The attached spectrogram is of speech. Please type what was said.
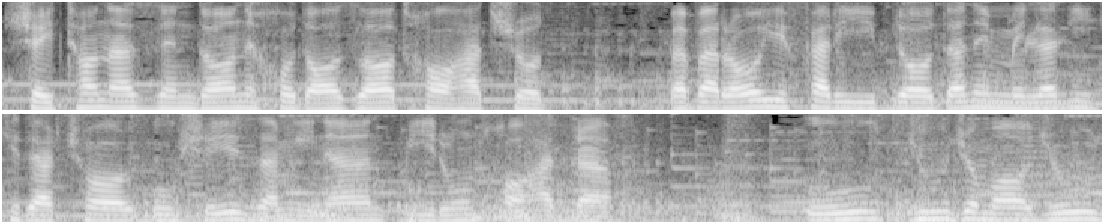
شیطان از زندان خود آزاد خواهد شد و برای فریب دادن مللی که در چهار گوشه زمینند بیرون خواهد رفت. او جوج و ماجوج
